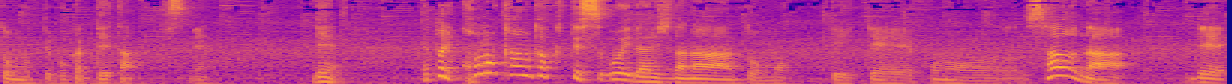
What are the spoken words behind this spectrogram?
と思って僕は出たんですね。でやっぱりこの感覚ってすごい大事だなと思ってていてこのサウナで、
